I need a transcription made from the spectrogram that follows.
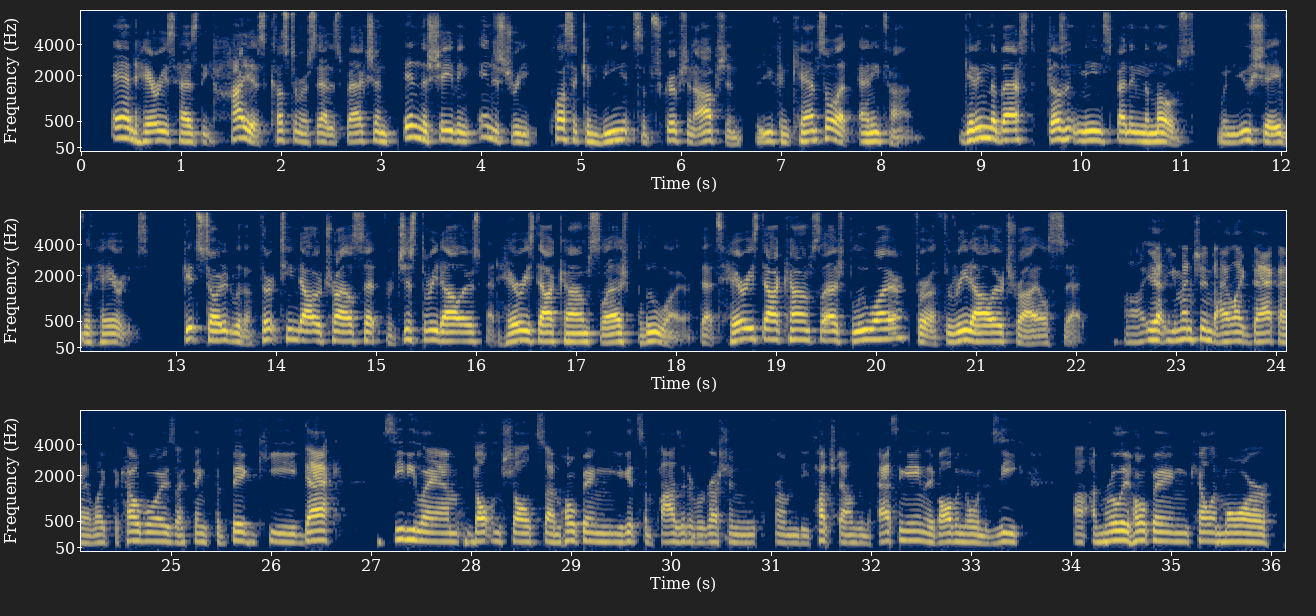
and Harry's has the highest customer satisfaction in the shaving industry, plus a convenient subscription option that you can cancel at any time. Getting the best doesn't mean spending the most when you shave with Harry's. Get started with a $13 trial set for just $3 at harrys.com slash bluewire. That's harrys.com slash bluewire for a $3 trial set. Uh, yeah, you mentioned I like Dak. I like the Cowboys. I think the big key, Dak – CeeDee Lamb, Dalton Schultz. I'm hoping you get some positive regression from the touchdowns in the passing game. They've all been going to Zeke. Uh, I'm really hoping Kellen Moore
